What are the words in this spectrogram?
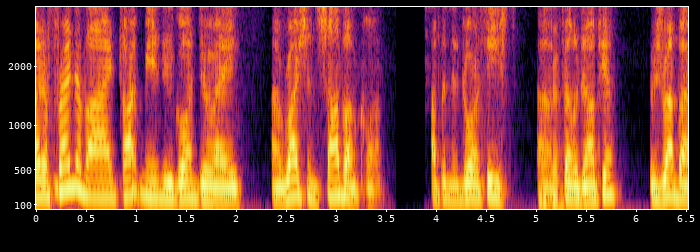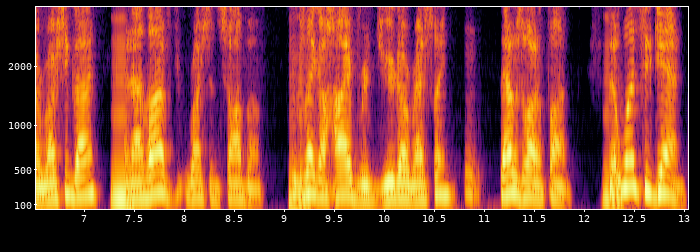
But a friend of mine taught me to go into a, a Russian Sambo club up in the Northeast of okay. Philadelphia. It was run by a Russian guy. Mm. And I loved Russian Sambo. It was mm. like a hybrid judo wrestling. Mm. That was a lot of fun. Mm. But once again,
